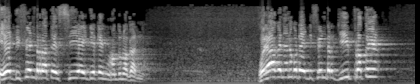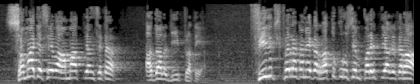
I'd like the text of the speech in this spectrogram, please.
ඒ ඩිෆෙන්ඩර් රථේ CID එකෙන් හඳුනා ගන්නවා. හොයාගෙන යනකොට ඒ ඩිෆෙන්ඩර් ජීප් රථය සමාජ සේවා අමාත්‍යංශයට අදාළ ජීප් රථයක්. ෆීලික්ස් පෙරට මේක රතු කුරුසෙන් පරිත්‍යාග කරා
